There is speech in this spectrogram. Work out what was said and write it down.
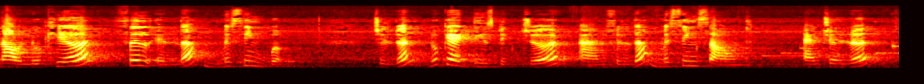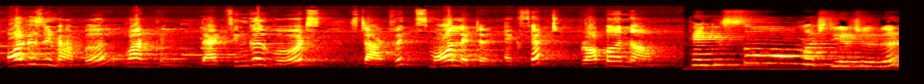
Now look here, fill in the missing b. Children, look at this picture and fill the missing sound. And children, always remember one thing that single words start with small letter except proper noun. Thank you so much, dear children.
